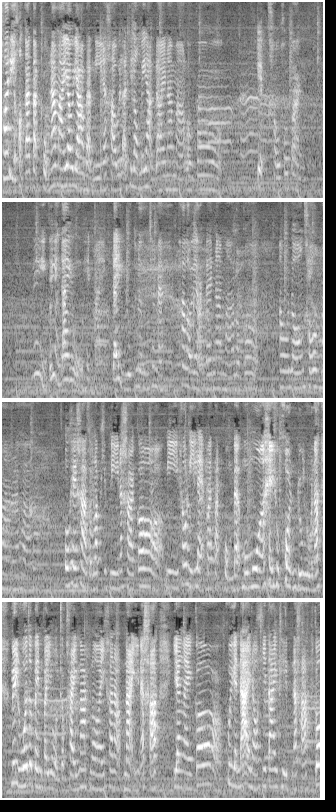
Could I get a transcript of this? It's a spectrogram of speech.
ข้อดีของการตัดผมหน้าม้ายาวๆแบบนี้นะคะ เวลาที่เราไม่อยากได้หน้าม้าเราก็เก็บเขาเข้าไป นี่ก็ยังได้อยู่เห็นไหม ได้อีกลุคนึงใช่ไหม ถ้าเราอยากได้หน้าม้าเราก็ เอาน้องเขาออกมานะคะ โอเคค่ะสำหรับคลิปนี้นะคะ ก็มีเท่านี้แหละมาตัดผมแบบมั่วๆให้ทุกคนดูนะ ไม่รู้ว่าจะเป็นประโยชน์กับใครมากน้อยขนาดไหนนะคะ ยังไงก็คุยกันได้เนาะที่ใต้คลิปนะคะ ก็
